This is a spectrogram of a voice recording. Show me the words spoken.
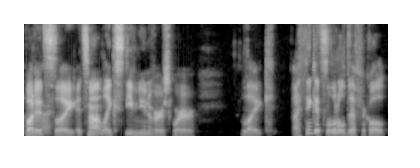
But Okay. it's like it's not like steven universe where like i think it's a little difficult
